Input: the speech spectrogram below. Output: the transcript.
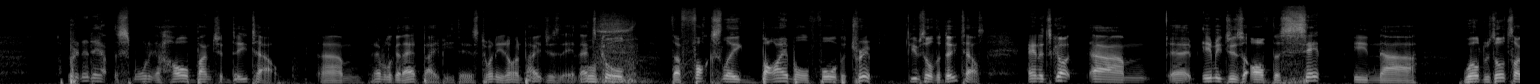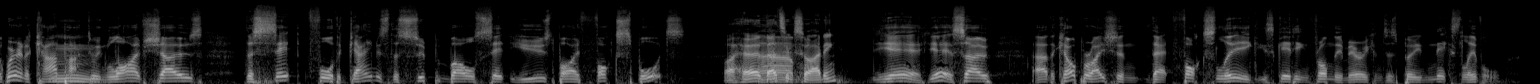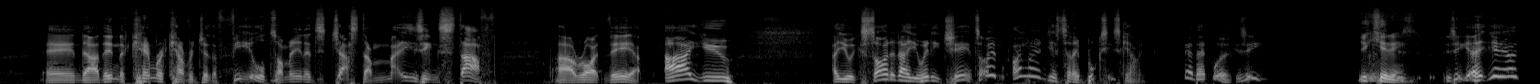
I printed out this morning a whole bunch of detail. Um, have a look at that, baby. There's 29 pages there. That's called the Fox League Bible for the trip. Gives all the details. And it's got um, uh, images of the set in uh, World Resorts. Like we're in a car park doing live shows. The set for the game is the Super Bowl set used by Fox Sports. I heard that's Um, exciting. Yeah, yeah. So uh, the cooperation that Fox League is getting from the Americans has been next level. And uh, then the camera coverage of the fields. I mean, it's just amazing stuff uh, right there. Are you are you excited? Are you any chance? I, I learned yesterday Brooksy's going. How'd that work? Is he? You're is- kidding. Is, is he? Yeah, yeah.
